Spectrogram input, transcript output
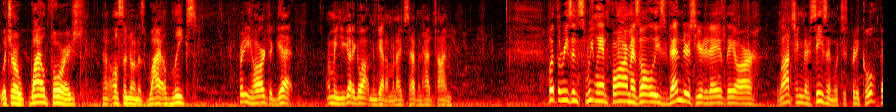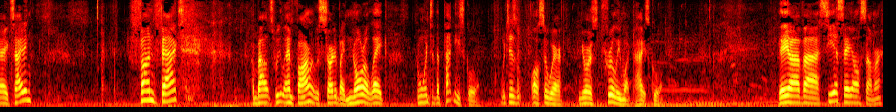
which are wild foraged, also known as wild leeks. Pretty hard to get. I mean, you gotta go out and get them, and I just haven't had time. But the reason Sweetland Farm has all these vendors here today is they are launching their season, which is pretty cool, very exciting. Fun fact, about Sweetland Farm. It was started by Nora Lake, who went to the Putney School, which is also where yours truly went to high school. They have a CSA all summer,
